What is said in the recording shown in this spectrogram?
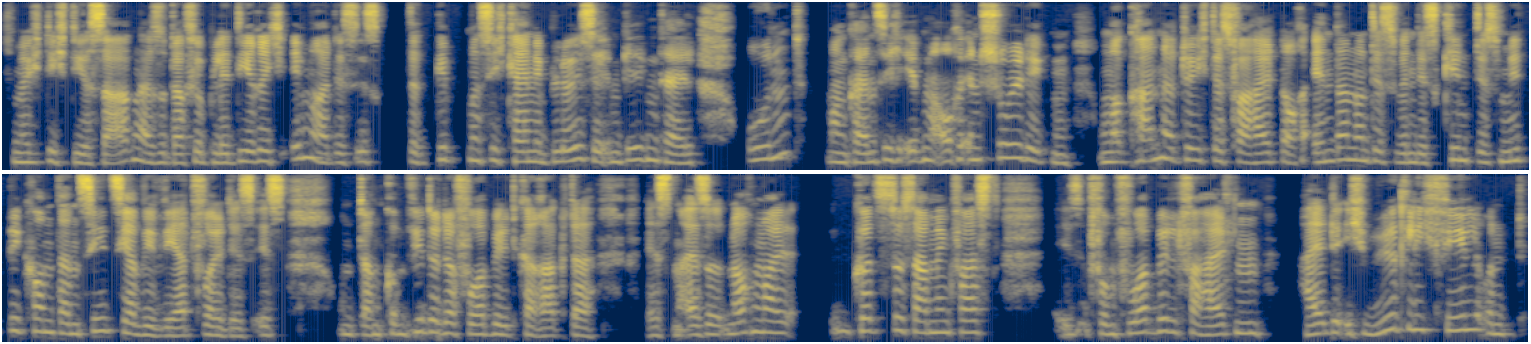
Das möchte ich dir sagen. Also dafür plädiere ich immer. Das ist, da gibt man sich keine Blöße. Im Gegenteil. Und man kann sich eben auch entschuldigen. Und man kann natürlich das Verhalten auch ändern. Und das, wenn das Kind das mitbekommt, dann sieht es ja, wie wertvoll das ist. Und dann kommt wieder der Vorbildcharakter dessen. Also nochmal kurz zusammengefasst. Vom Vorbildverhalten halte ich wirklich viel und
